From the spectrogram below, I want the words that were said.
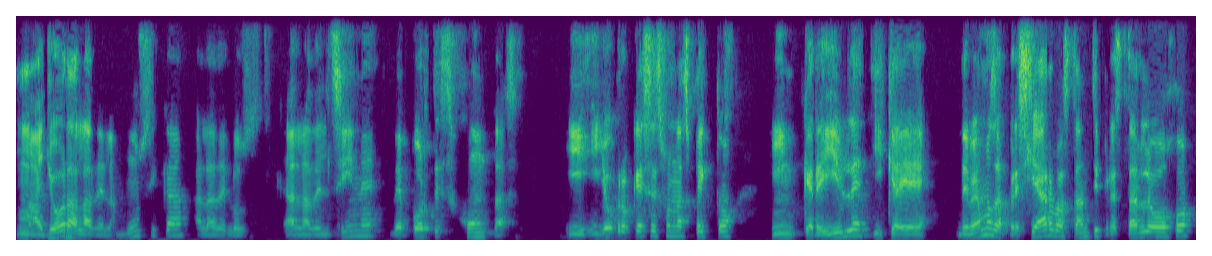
mayor a la de la música, a la de los, a la del cine, deportes juntas. Y, y yo creo que ese es un aspecto increíble y que debemos apreciar bastante y prestarle ojo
